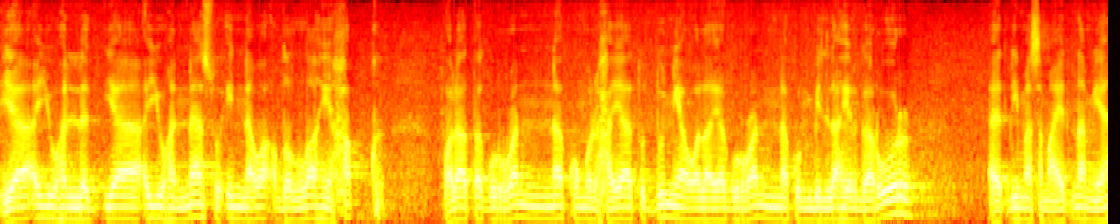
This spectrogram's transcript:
Ya ayyuhal, ya ayyuhan nasu inna wa'dallahi haqq فلا تغرنكم الحياة الدنيا ولا يغرنكم بالله الغرور ayat 5 sama ayat 6 ya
